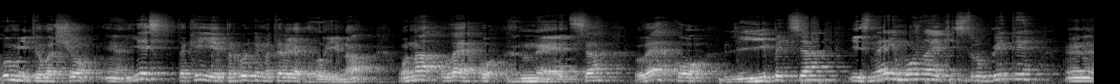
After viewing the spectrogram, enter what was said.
помітила, що е, є такий природний матеріал, як глина. Вона легко гнеться, легко ліпиться, і з неї можна якісь зробити е,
